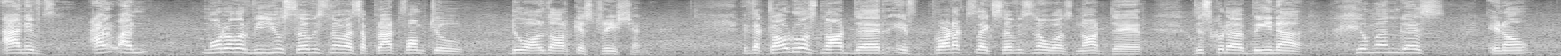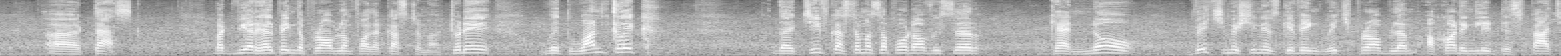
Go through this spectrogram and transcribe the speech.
and if and, moreover we use ServiceNow as a platform to do all the orchestration. If the cloud was not there, if products like ServiceNow was not there, this could have been a humongous, you know, uh, task. But we are helping the problem for the customer. Today, with one click, the chief customer support officer can know which machine is giving which problem, accordingly dispatch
